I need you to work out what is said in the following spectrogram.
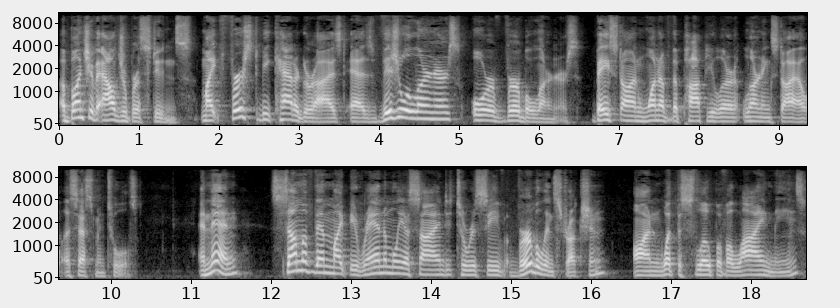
a bunch of algebra students might first be categorized as visual learners or verbal learners based on one of the popular learning style assessment tools. And then some of them might be randomly assigned to receive verbal instruction on what the slope of a line means,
